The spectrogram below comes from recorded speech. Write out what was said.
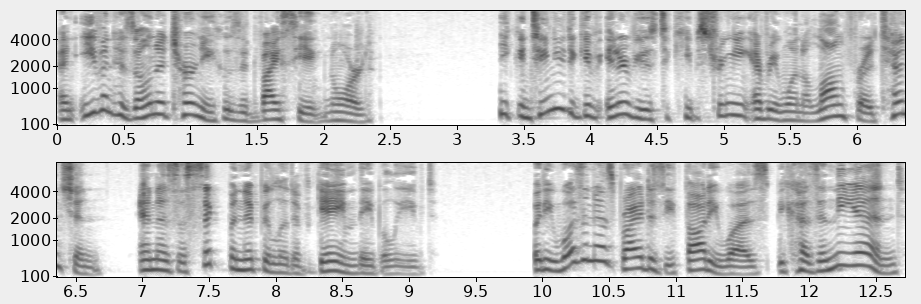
and even his own attorney whose advice he ignored. He continued to give interviews to keep stringing everyone along for attention and as a sick manipulative game, they believed. But he wasn't as bright as he thought he was, because in the end,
